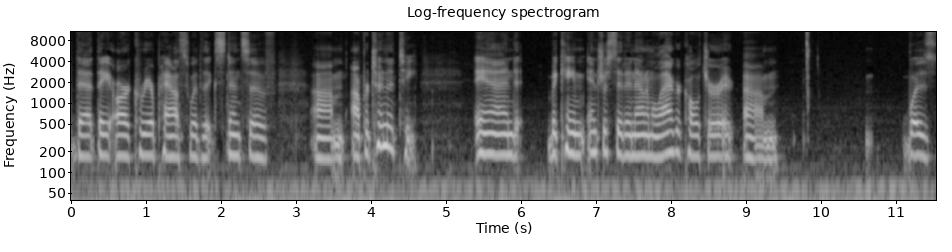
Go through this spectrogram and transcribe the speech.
that they are career paths with extensive um, opportunity and became interested in animal agriculture um, was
